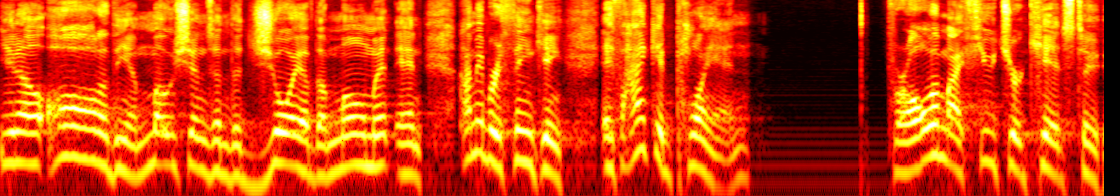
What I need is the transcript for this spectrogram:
you know, all of the emotions and the joy of the moment. And I remember thinking, if I could plan for all of my future kids to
